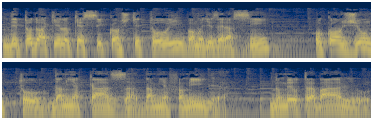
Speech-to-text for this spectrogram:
de tudo aquilo que se constitui, vamos dizer assim, o conjunto da minha casa, da minha família, do meu trabalho,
